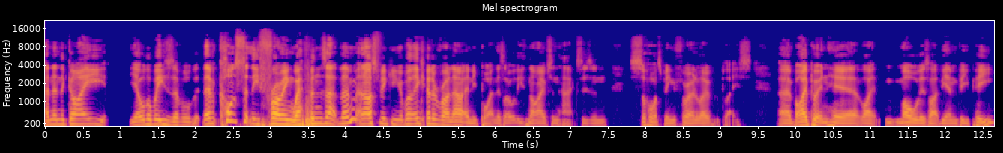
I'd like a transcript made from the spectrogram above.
and then the guy. Yeah, all the weasels have all. The, they're constantly throwing weapons at them, and I was thinking, well, they could have run out at any point. And there's like all these knives and axes and swords being thrown all over the place. Uh, but I put in here like Mole is like the MVP.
